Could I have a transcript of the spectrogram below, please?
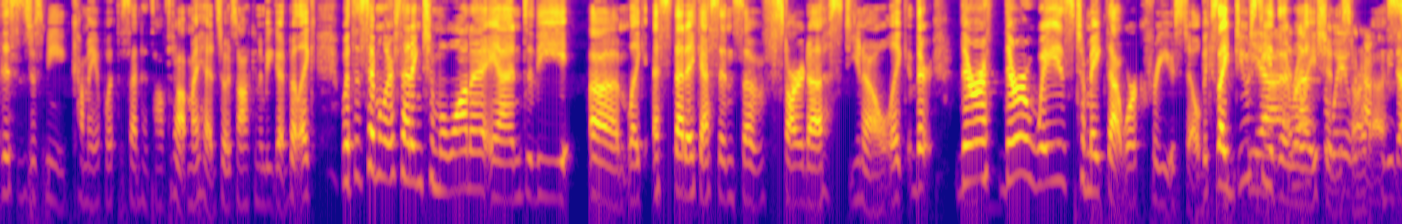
this is just me coming up with the sentence off the top of my head, so it's not going to be good. But like with a similar setting to Moana and the um like aesthetic essence of Stardust, you know, like there there are there are ways to make that work for you still because I do Yeah, see the relation way to Stardust, to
